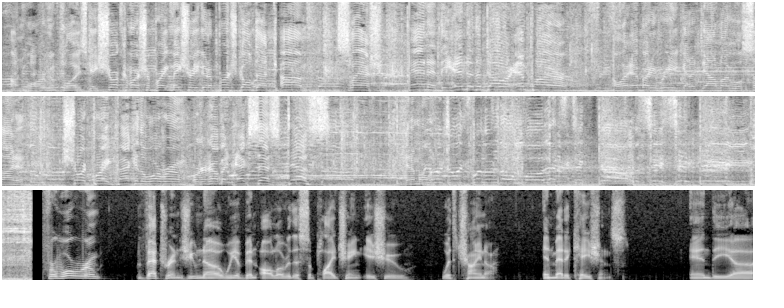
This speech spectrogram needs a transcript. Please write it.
on war room employees. Okay, short commercial break. Make sure you go to birchgold.com slash Bannon, the end of the dollar empire. I want everybody to read it. You got to download. We'll sign it. Short break. Back in the war room. We're going to talk about excess deaths in a moment. For War Room veterans, you know we have been all over this supply chain issue with China and medications and the uh,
